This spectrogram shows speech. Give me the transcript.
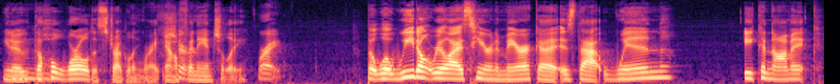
You know, the whole world is struggling right now Sure. financially. Right. But what we don't realize here in America is that when economic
